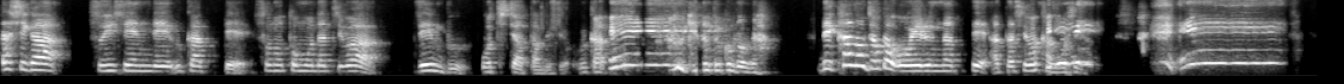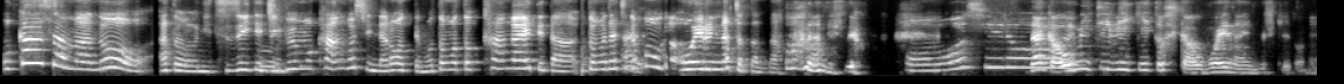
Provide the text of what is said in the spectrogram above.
私が推薦で受かってその友達は全部落ちちゃったんですよ受かって、えー、受けたところが。で彼女が OL になって私は看護師。えー、えーお母様の後に続いて自分も看護師になろうってもともと考えてたお友達の方が OL になっちゃったんだ。そうなんですよ。面白い。なんかお導きとしか思えないんですけどね。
